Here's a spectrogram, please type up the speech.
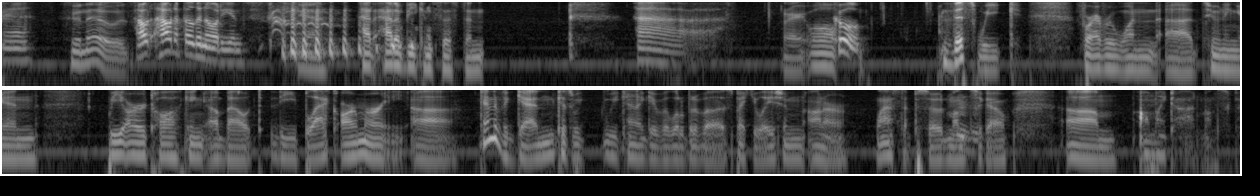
Yeah. Who knows? How how to build an audience? yeah. How how to be consistent. ah. All right. Well, Cool. this week for everyone uh, tuning in, we are talking about the Black Armory. Uh, kind of again because we we kind of gave a little bit of a speculation on our last episode months ago. Um, oh my god, months ago.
